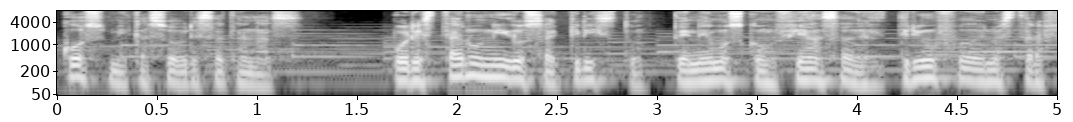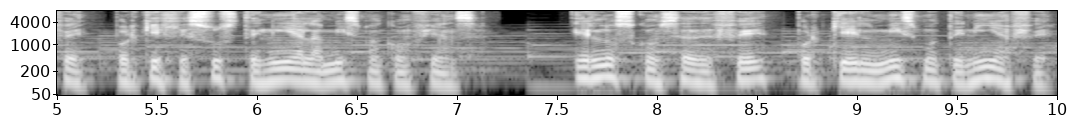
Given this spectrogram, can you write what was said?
cósmica sobre Satanás. Por estar unidos a Cristo, tenemos confianza del triunfo de nuestra fe, porque Jesús tenía la misma confianza. Él nos concede fe porque Él mismo tenía fe.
